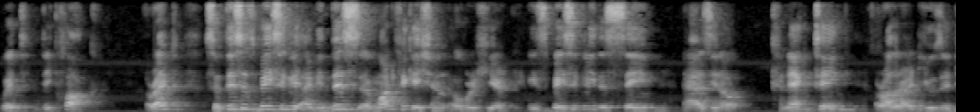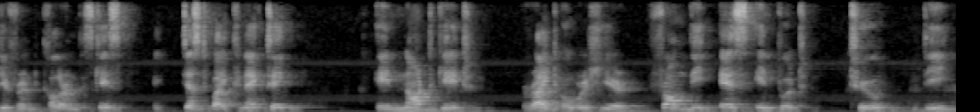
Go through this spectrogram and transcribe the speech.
with the clock. All right so this is basically i mean this uh, modification over here is basically the same as you know connecting or rather i'd use a different color in this case just by connecting a NOT gate right over here from the S input to the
